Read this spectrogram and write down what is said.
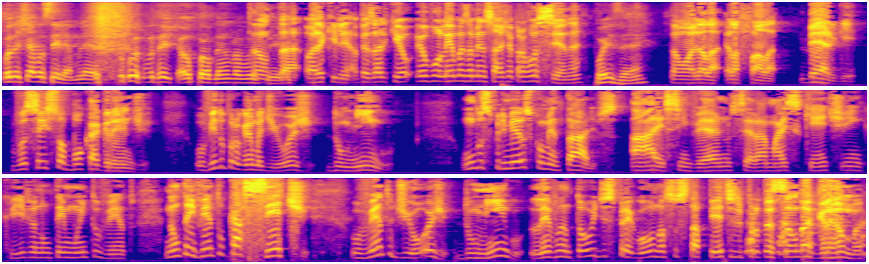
Vou deixar você ler, a mulher é sua, vou deixar o problema pra você. Então tá, olha que lindo. Apesar de que eu, eu vou ler, mas a mensagem é pra você, né? Pois é. Então olha lá, ela fala: Berg, você e sua boca grande. Ouvindo o programa de hoje, domingo, Um dos primeiros comentários: Ah, esse inverno será mais quente e incrível, não tem muito vento. Não tem vento cacete! O vento de hoje, domingo, levantou e despregou nossos tapetes de proteção da grama.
